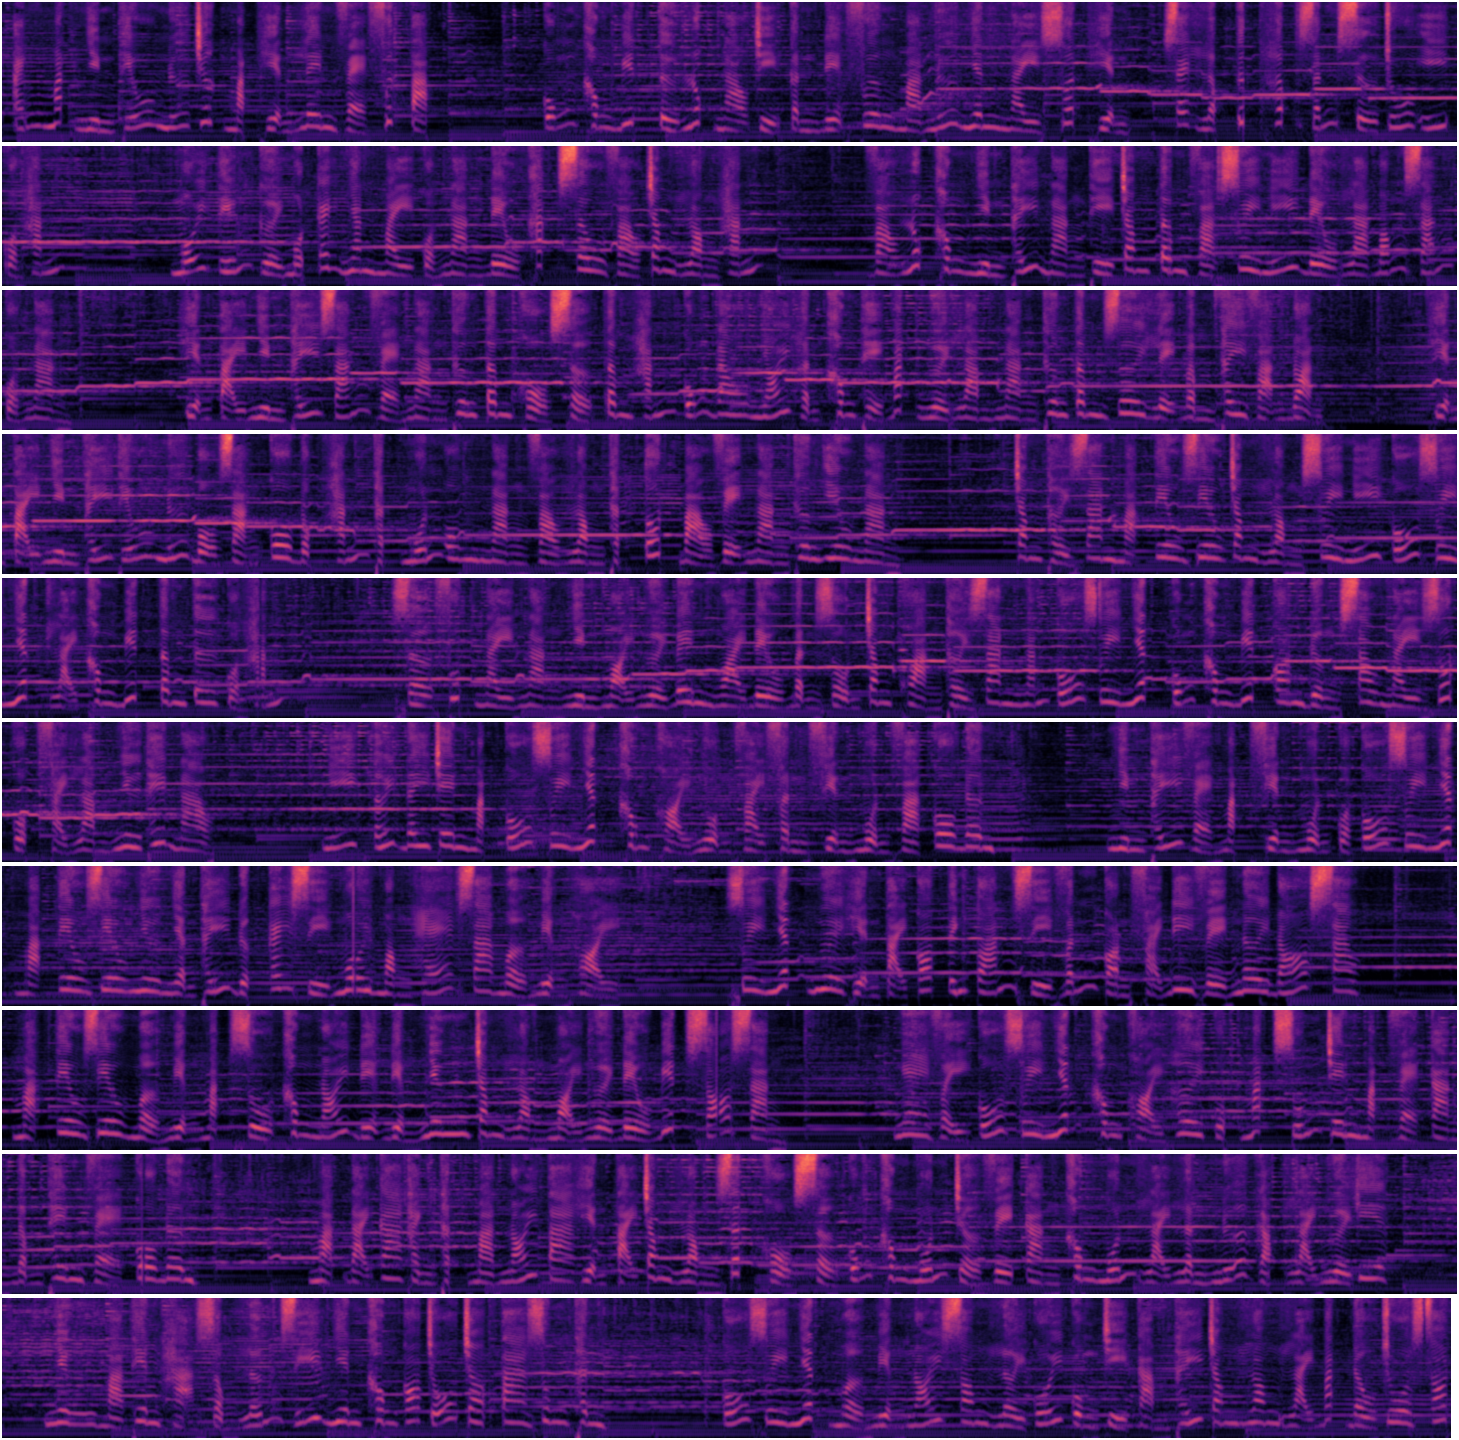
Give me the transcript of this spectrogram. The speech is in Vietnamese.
Ánh mắt nhìn thiếu nữ trước mặt hiện lên vẻ phức tạp. Cũng không biết từ lúc nào chỉ cần địa phương mà nữ nhân này xuất hiện, Sẽ lập tức hấp dẫn sự chú ý của hắn. Mỗi tiếng cười một cách nhăn mày của nàng đều khắc sâu vào trong lòng hắn. Vào lúc không nhìn thấy nàng thì trong tâm và suy nghĩ đều là bóng dáng của nàng. Hiện tại nhìn thấy dáng vẻ nàng thương tâm khổ sở, tâm hắn cũng đau nhói hận không thể bắt người làm nàng thương tâm rơi lệ bầm thây vạn đoạn. Hiện tại nhìn thấy thiếu nữ bộ dạng cô độc, hắn thật muốn ôm nàng vào lòng thật tốt bảo vệ nàng thương yêu nàng. Trong thời gian mạc tiêu diêu trong lòng suy nghĩ cố duy nhất lại không biết tâm tư của hắn. Giờ phút này nàng nhìn mọi người bên ngoài đều bận rộn trong khoảng thời gian ngắn cố duy nhất cũng không biết con đường sau này rốt cuộc phải làm như thế nào. Nghĩ tới đây trên mặt cố duy nhất không khỏi nhuộm vài phần phiền muộn và cô đơn. Nhìn thấy vẻ mặt phiền muộn của cố duy nhất mà tiêu diêu như nhận thấy được cái gì môi mỏng hé ra mở miệng hỏi. Duy nhất, ngươi hiện tại có tính toán gì vẫn còn phải đi về nơi đó sao? Mạc tiêu diêu mở miệng mặc dù không nói địa điểm nhưng trong lòng mọi người đều biết rõ ràng. Nghe vậy cố duy nhất không khỏi hơi cụt mắt xuống trên mặt vẻ càng đậm thêm vẻ cô đơn. Mạc đại ca thành thật mà nói ta hiện tại trong lòng rất khổ sở cũng không muốn trở về càng không muốn lại lần nữa gặp lại người kia. Nhưng mà thiên hạ rộng lớn dĩ nhiên không có chỗ cho ta dung thân. Cố duy nhất mở miệng nói xong lời cuối cùng chỉ cảm thấy trong long lại bắt đầu chua xót.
